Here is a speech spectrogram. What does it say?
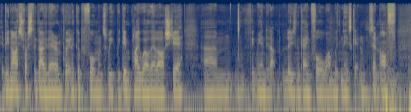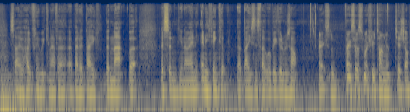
it'd be nice for us to go there and put in a good performance. We we didn't play well there last year. Um, I think we ended up losing the game four one with Niz getting sent off. So hopefully we can have a, a better day than that. But listen, you know, any, anything at, at Basingstoke will be a good result. Excellent. Thanks ever so much for your time, Neil. Cheers, John.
